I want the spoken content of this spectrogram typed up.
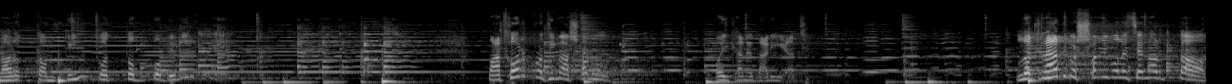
নরোত্তম কিং কর্তব্য হয়ে পাথর প্রতিমা সম ওইখানে দাঁড়িয়ে আছে। লোকনাথ গোস্বামী বলেছে নর্তম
